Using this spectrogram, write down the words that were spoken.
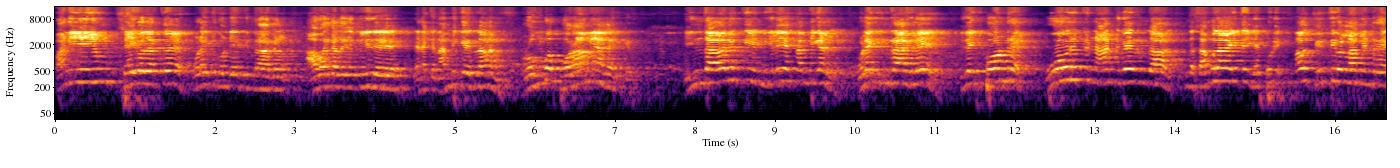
பணியையும் செய்வதற்கு உழைத்துக் கொண்டிருக்கின்றார்கள். அவர்களின் மீது எனக்கு நம்பிக்கை இருந்தாலும் ரொம்ப பொறாமையாக இருக்கிறது. இந்த அளவிற்கு என் இளைய தம்பிகள் உழைக்கின்றார்களே. இதை போன்ற ஊருக்கு நான்கு பேர் இருந்தால் இந்த சமுதாயத்தை எப்படி அவர் திருத்தி கொள்ளலாம் என்று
